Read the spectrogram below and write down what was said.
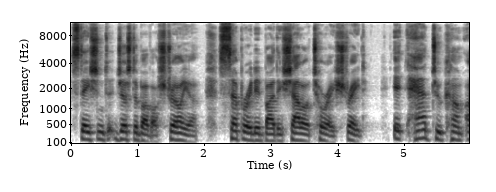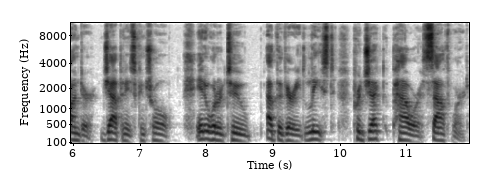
Stationed just above Australia, separated by the shallow Torres Strait, it had to come under Japanese control in order to, at the very least, project power southward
